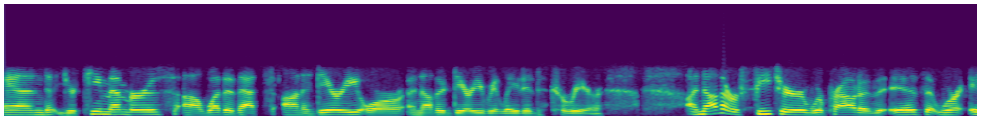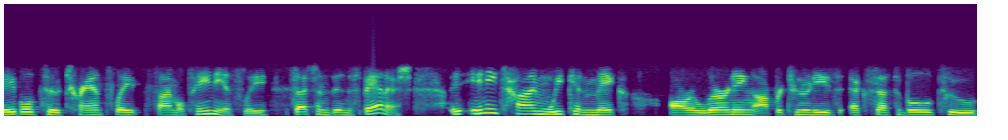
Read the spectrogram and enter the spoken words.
and your team members, uh, whether that's on a dairy or another dairy related career. Another feature we're proud of is that we're able to translate simultaneously sessions into Spanish. Anytime we can make our learning opportunities accessible to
